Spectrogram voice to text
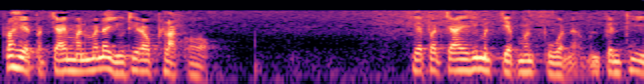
เพราะเหตุปัจจัยมันไม่ได้อยู่ที่เราผลักออก เหตุปัจจัยที่มันเจ็บมันปวดอะ มันเป็นที่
